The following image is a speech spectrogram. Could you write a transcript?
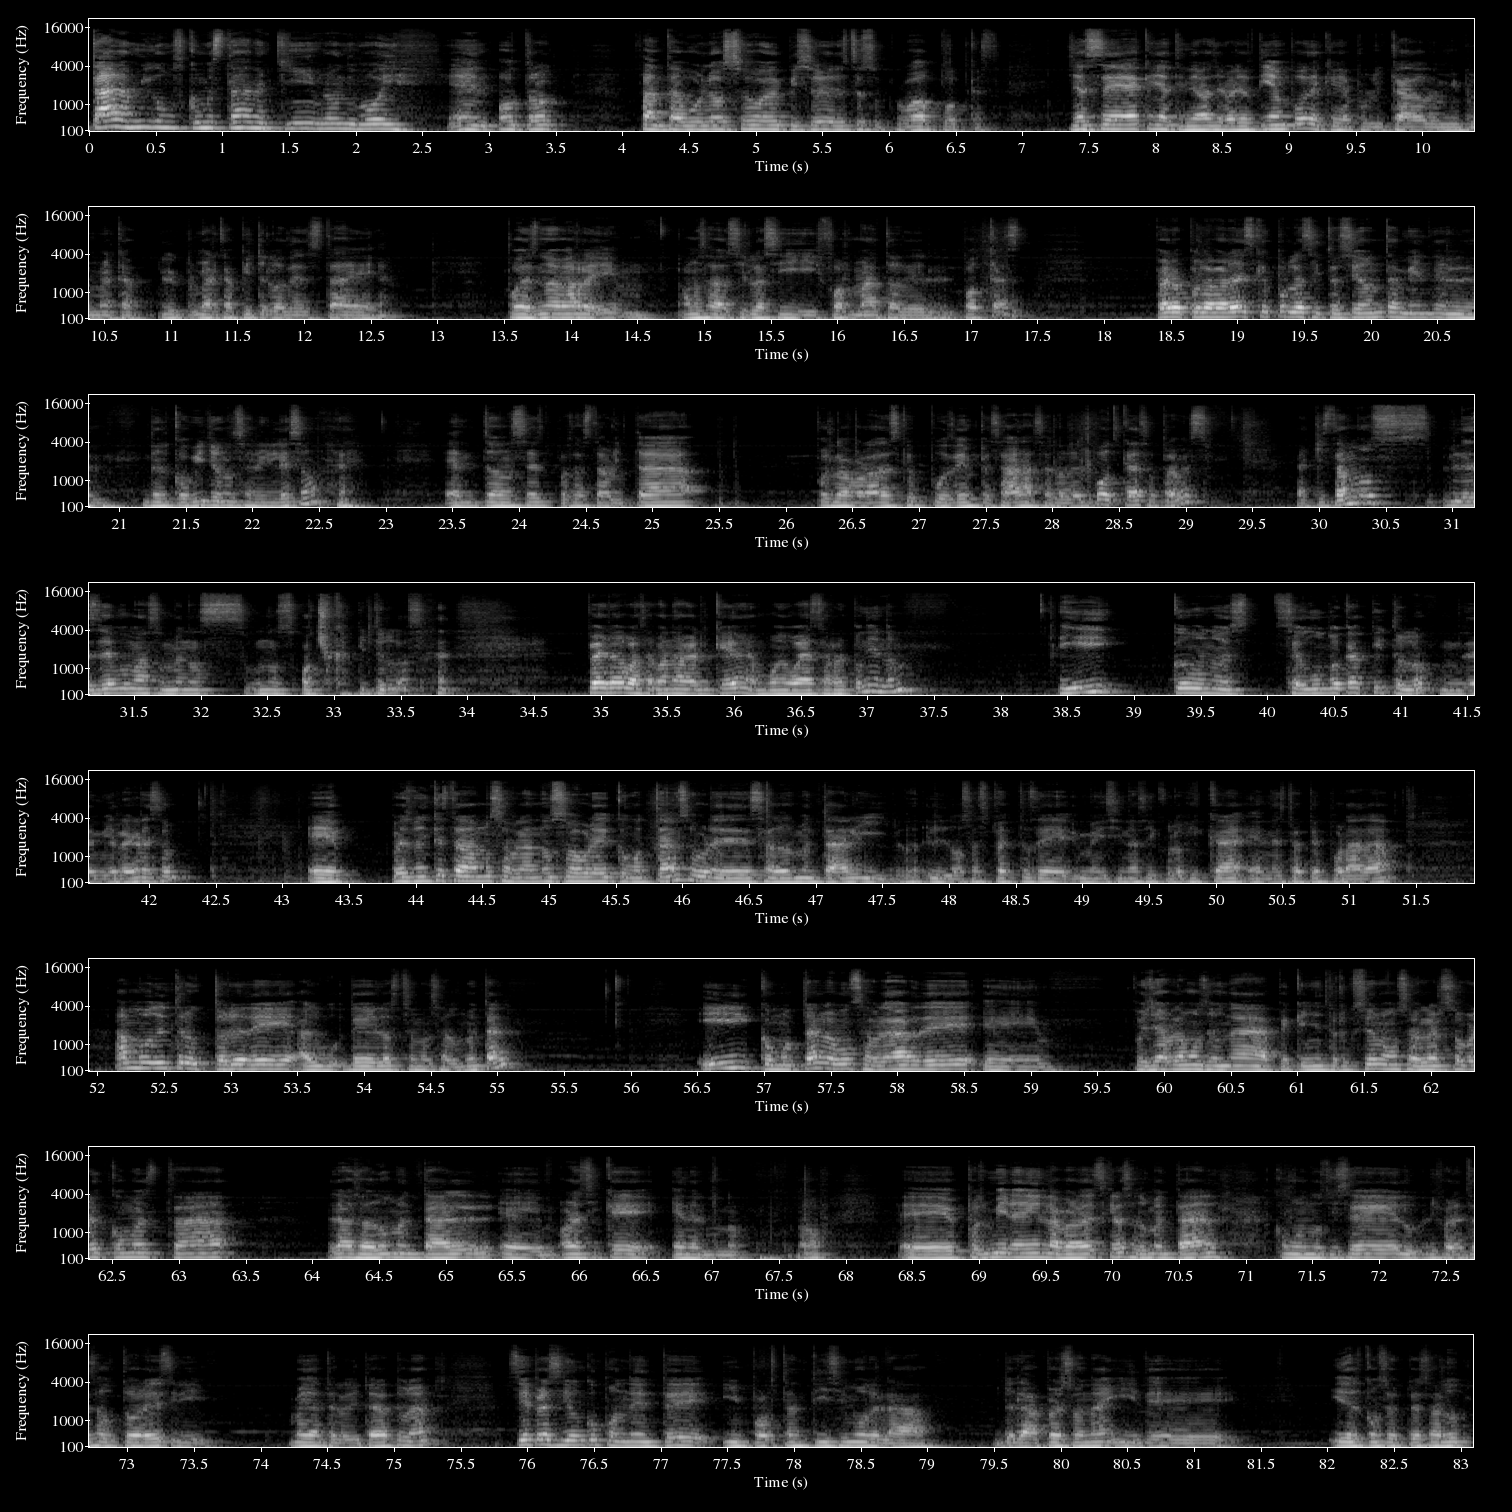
tal amigos? ¿Cómo están? Aquí Blondie Boy en otro fantabuloso episodio de este Super Wow Podcast. Ya sé que ya tenía varios tiempo de que había publicado mi primer el primer capítulo de esta eh, pues nueva, vamos a decirlo así, formato del podcast. Pero pues la verdad es que por la situación también del, del COVID yo no salí ileso. Entonces pues hasta ahorita pues la verdad es que pude empezar a hacerlo del podcast otra vez. Aquí estamos, les debo más o menos unos ocho capítulos, pero van a ver que voy a estar respondiendo. Y como es segundo capítulo de mi regreso, eh, pues ven que estábamos hablando sobre como tal, sobre salud mental y los aspectos de medicina psicológica en esta temporada a modo introductorio de, de los temas de salud mental. Y como tal vamos a hablar de, eh, pues ya hablamos de una pequeña introducción, vamos a hablar sobre cómo está la salud mental, eh, ahora sí que en el mundo, ¿no? Eh, pues miren, la verdad es que la salud mental, como nos dice diferentes autores y mediante la literatura, siempre ha sido un componente importantísimo de la, de la persona y, de, y del concepto de salud.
